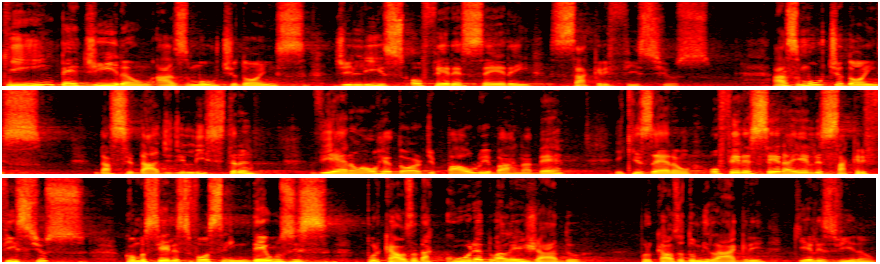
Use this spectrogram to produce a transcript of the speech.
que impediram as multidões de lhes oferecerem sacrifícios. As multidões da cidade de Listra vieram ao redor de Paulo e Barnabé e quiseram oferecer a eles sacrifícios, como se eles fossem deuses, por causa da cura do aleijado, por causa do milagre que eles viram.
